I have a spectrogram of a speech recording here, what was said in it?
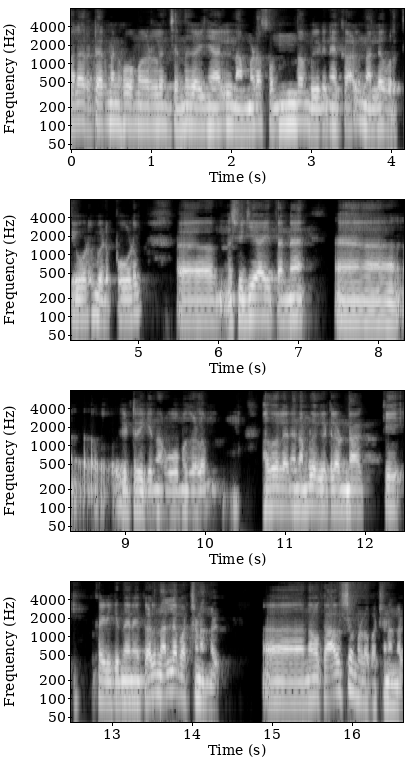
പല റിട്ടയർമെന്റ് ഹോമുകളിലും ചെന്ന് കഴിഞ്ഞാൽ നമ്മുടെ സ്വന്തം വീടിനേക്കാൾ നല്ല വൃത്തിയോടും വെടുപ്പോടും ശുചിയായി തന്നെ ഇട്ടിരിക്കുന്ന റൂമുകളും അതുപോലെ തന്നെ നമ്മൾ വീട്ടിലുണ്ടാക്കി കഴിക്കുന്നതിനേക്കാൾ നല്ല ഭക്ഷണങ്ങൾ നമുക്ക് ആവശ്യമുള്ള ഭക്ഷണങ്ങൾ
